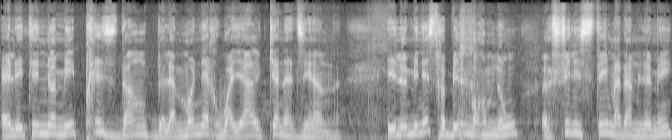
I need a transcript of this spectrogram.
elle a été nommée présidente de la monnaie royale canadienne. Et le ministre Bill Morneau a félicité Mme Lemay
